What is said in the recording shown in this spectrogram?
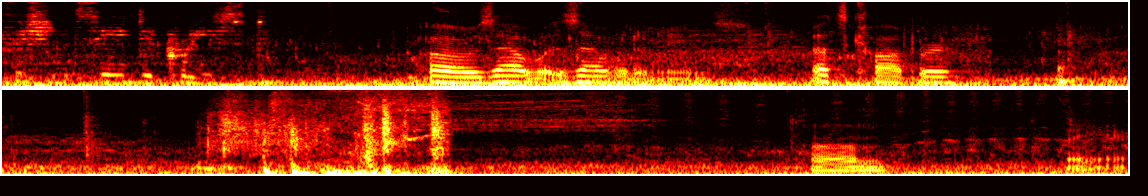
efficiency decreased. Oh, is that what is that what it means? That's copper. Um, right here.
